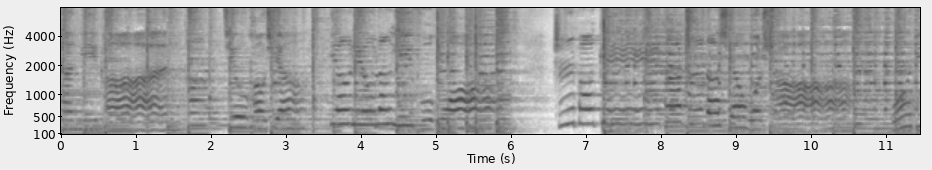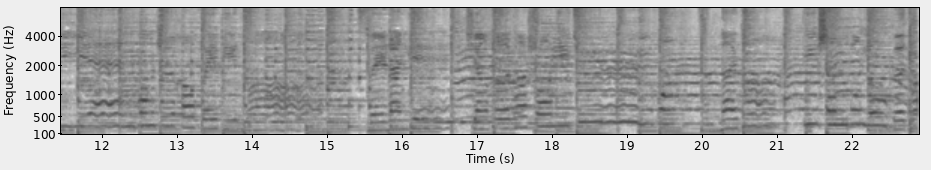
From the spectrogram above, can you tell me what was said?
看一看，他就好像要流浪一幅画，只怕给他知道笑我傻。回避他，虽然也想和他说一句话，怎奈他的身旁有个他。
